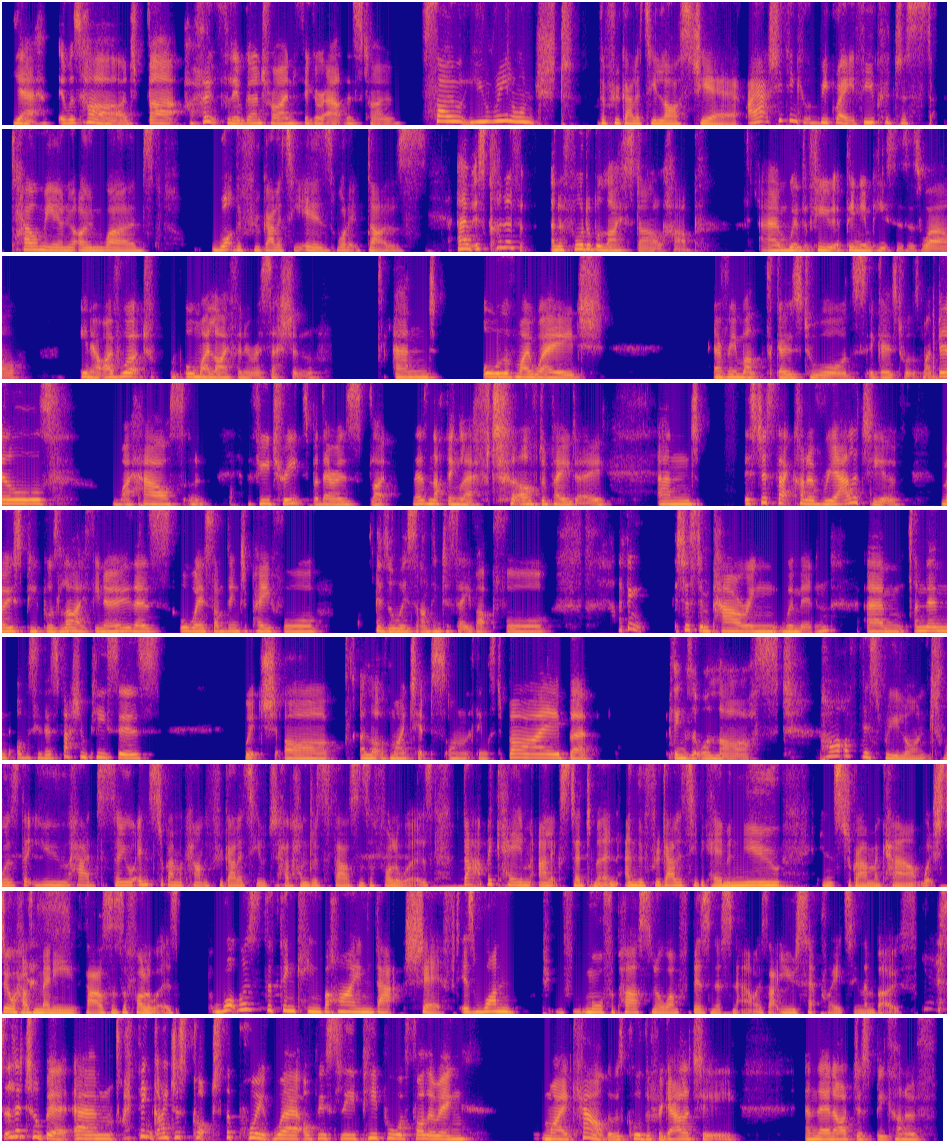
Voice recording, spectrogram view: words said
yeah, it was hard, but hopefully we're going to try and figure it out this time. So you relaunched the frugality last year. I actually think it would be great if you could just tell me in your own words what the frugality is, what it does. Um, it's kind of an affordable lifestyle hub um, with a few opinion pieces as well. You know, I've worked all my life in a recession and all of my wage every month goes towards it goes towards my bills my house and a few treats but there is like there's nothing left after payday. And it's just that kind of reality of most people's life you know? There's always something to pay for there's always something to save up for. I think it's just empowering women. Um, and then obviously there's fashion pieces, which are a lot of my tips on things to buy, but things that will last. Part of this relaunch was that you had so your Instagram account, the Frugality, which had hundreds of thousands of followers, that became Alex Stedman, and the Frugality became a new Instagram account, which still has yes. many thousands of followers. What was the thinking behind that shift? Is one more for personal, one for business now? Is that you separating them both? Yes, a little bit. Um, I think I just got to the point where obviously people were following my account that was called the Frugality and then I'd just be kind of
